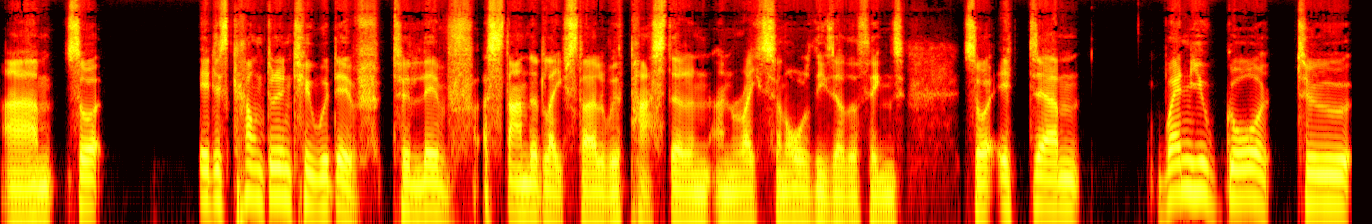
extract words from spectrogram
Um, so it is counterintuitive to live a standard lifestyle with pasta and, and rice and all of these other things. So it um, when you go to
